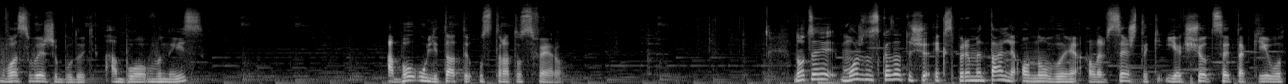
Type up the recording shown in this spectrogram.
У вас вежі будуть або вниз, або улітати у стратосферу. Ну, це можна сказати, що експериментальне оновлення, але все ж таки, якщо це таки от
